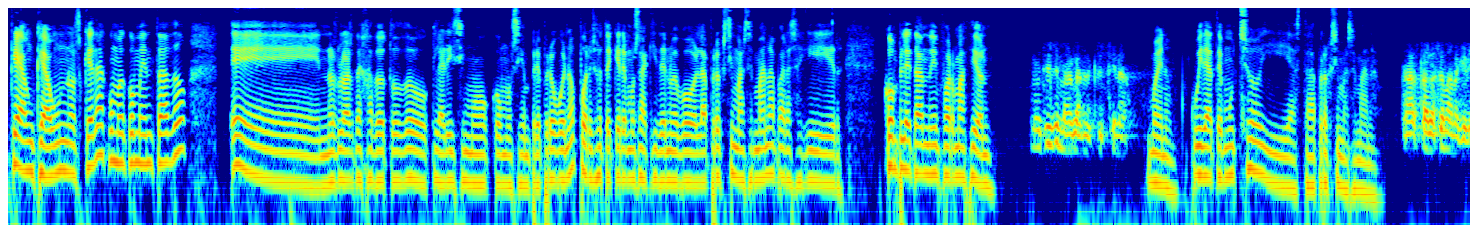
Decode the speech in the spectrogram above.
que, aunque aún nos queda, como he comentado, eh, nos lo has dejado todo clarísimo como siempre. Pero bueno, por eso te queremos aquí de nuevo la próxima semana para seguir completando información. Muchísimas gracias, Cristina. Bueno, cuídate mucho y hasta la próxima semana. Hasta la semana que viene.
